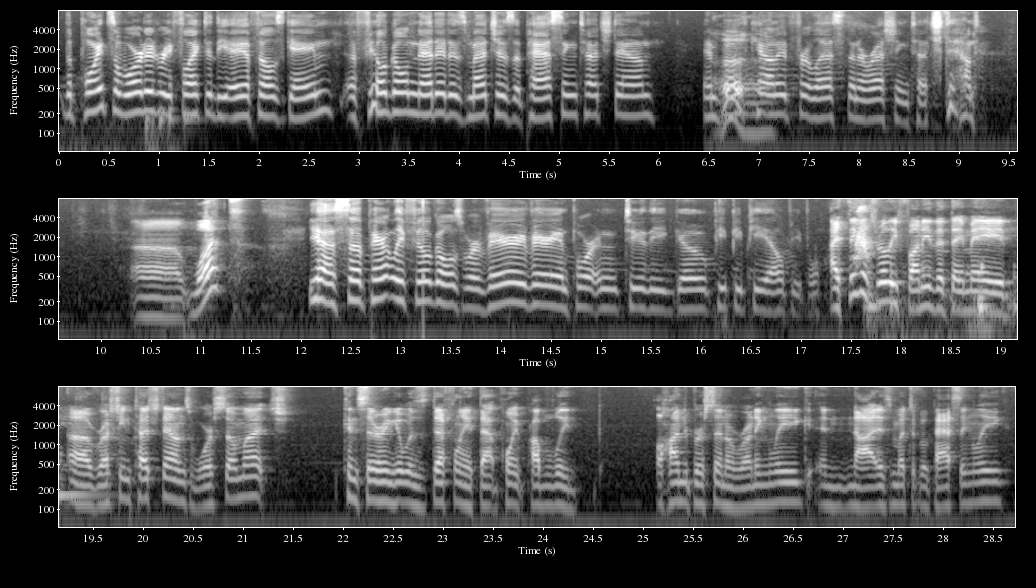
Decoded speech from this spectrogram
The points awarded reflected the AFL's game. A field goal netted as much as a passing touchdown, and both Ugh. counted for less than a rushing touchdown. Uh, what? Yeah, so apparently field goals were very, very important to the Go PPPL people. I think it's really funny that they made uh, rushing touchdowns worth so much, considering it was definitely at that point probably 100% a running league and not as much of a passing league.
